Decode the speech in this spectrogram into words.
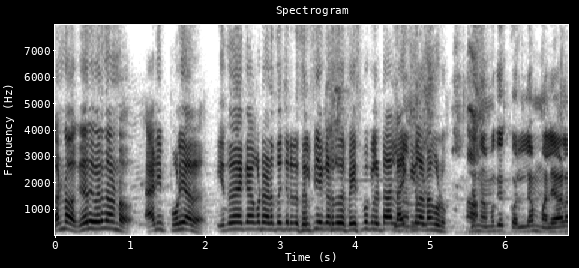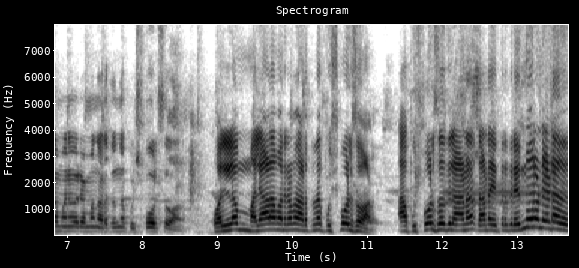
കണ്ടോ? കയറി വരുന്നുണ്ടോ അടി പൊളിയാണ്. ഇതൊക്കെ കൂടെ എടുത്ത് വെച്ചിട്ട് സെൽഫിയൊക്കെ എടുത്ത് ഫേസ്ബുക്കിൽ ഇട്ടാൽ ലൈക്കുകൾ എണ്ണം കൂടും നമുക്ക് കൊല്ലം മലയാള മനോരമ നടത്തുന്ന പുഷ്പോത്സവമാണ്. കൊല്ലം മലയാള മനോരമ നടത്തുന്ന പുഷ്പോത്സവമാണ്. ആ പുഷ്പോത്സവത്തിലാണ് ദാണ്ട ഇത്തരത്തിൽ എന്ന് വരെ ഉണ്ട് അത്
